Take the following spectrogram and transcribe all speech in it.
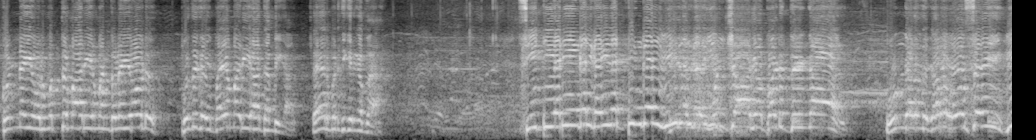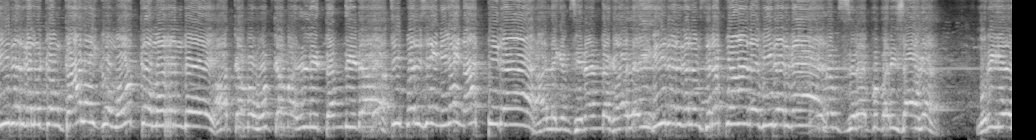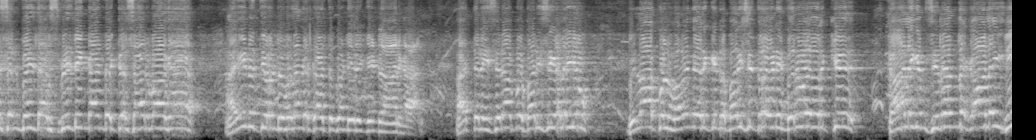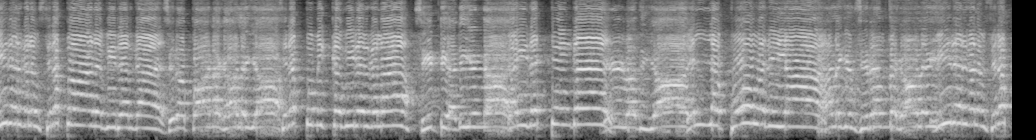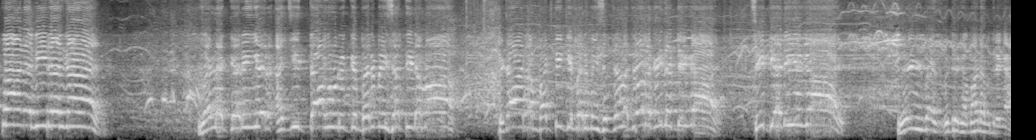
கொன்னையூர் முத்துமாரியம்மன் துணையோடு புதுகை பயமறியா தம்பிகள். தயார்படுத்திக்கிறீங்கப்பா சீட்டி அடியுங்கள் கை தட்டுங்கள் வீரர்களை உற்சாகப்படுத்துங்கள் உங்களது கர ஓசை வீரர்களுக்கும் காலைக்கும் ஊக்க மறந்து ஆக்கம ஊக்கம் அள்ளி தந்திட. வெற்றி பரிசை நிலை நாட்டிட. காலையும் சிறந்த காலை. வீரர்களும் சிறப்பான வீரர்கள். சிறப்பு பரிசாக முருகேசன் பில்டர்ஸ் பில்டிங் கான்ட்ராக்டர் சார்பாக ஐநூத்தி ஒன்று வழங்க காத்துக் கொண்டிருக்கின்றார்கள். அத்தனை சிறப்பு பரிசுகளையும் விழாக்குள் வழங்க இருக்கின்ற பரிசு தொகையை பெறுவதற்கு காலையும் சிறந்த காலை. வீரர்களும் சிறப்பான வீரர்கள். சிறப்பான காலையா? சிறப்பு மிக்க வீரர்களா? சீட்டி அடியுங்கள் கை தட்டுங்கள் வெல்வது யார்? வெல்ல போவது யார்? காலையும் சிறந்த காலை. வீரர்களும் சிறப்பான வீரர்கள். வழக்கறிஞர் அஜித் தாகூருக்கு பெருமை சத்திடமா? பிடாரம் பட்டிக்கு பெருமை சத்திட ஜோர கைதட்டுங்க சீட்டி அடியுங்கள். விட்டுருங்க மாட விட்டுருங்க.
